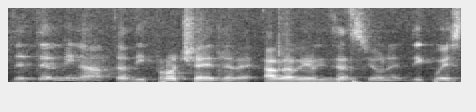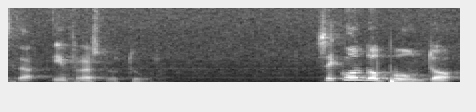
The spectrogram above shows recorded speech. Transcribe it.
determinata di procedere alla realizzazione di questa infrastruttura. Secondo punto,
